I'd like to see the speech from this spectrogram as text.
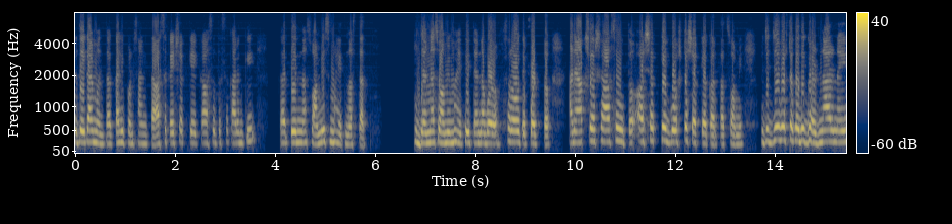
तर ते काय म्हणतात? काही पण सांगता असं काही शक्य आहे का? असं तसं. कारण की त्यांना स्वामीच माहीत नसतात. ज्यांना स्वामी माहिती त्यांना बरं सर्व ते पटत. आणि अक्षरशः असं होतं अशक्य गोष्ट शक्य करतात स्वामी. म्हणजे जे गोष्ट कधी घडणार नाही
